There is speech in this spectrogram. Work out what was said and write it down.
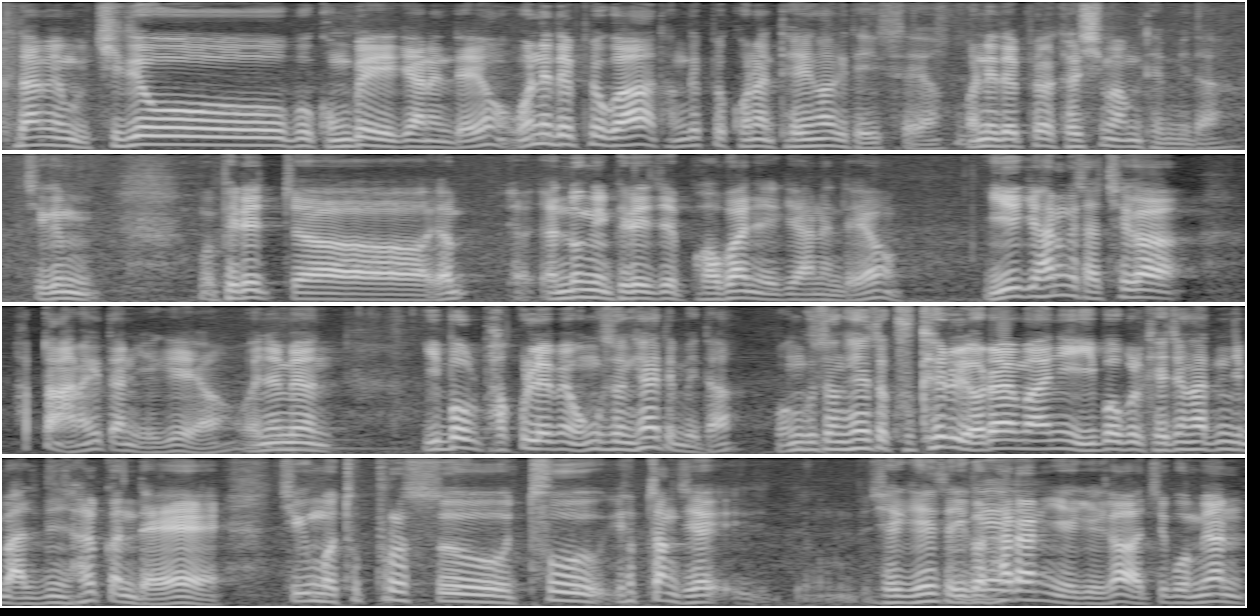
그다음에 뭐 지도부 공백 얘기하는데요. 원내대표가 당대표 권한 대행하게 돼 있어요. 원내대표가 결심하면 됩니다. 지금 뭐 비례 저 연, 연동형 비례제 법안 얘기하는데요. 이 얘기하는 것 자체가 합당 안 하겠다는 얘기예요. 왜냐하면 이 법을 바꾸려면 원구성해야 됩니다. 원구성해서 국회를 열어야만이 이 법을 개정하든지 말든지 할 건데 지금 뭐 투 플러스 투 협상 제, 제기해서 이걸 네. 하라는 얘기가 어찌 보면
